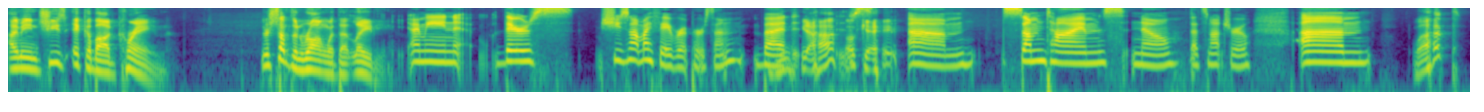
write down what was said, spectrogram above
I mean, she's Ichabod Crane. There's something wrong with that lady. I mean, there's she's not my favorite person, but Yeah, okay. um sometimes no, that's not true. Um What?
